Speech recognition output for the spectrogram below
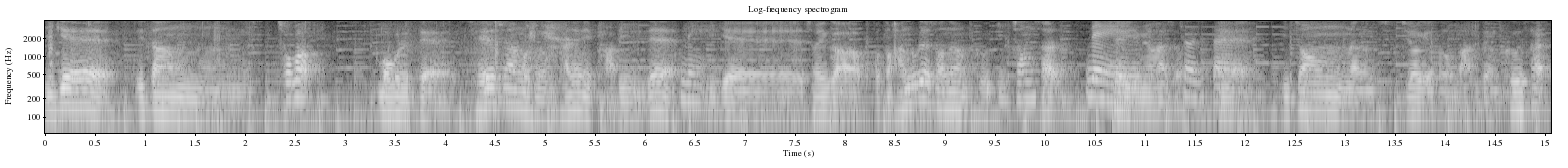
이게 일단 초밥 먹을 때 제일 중요한 것은 당연히 밥인데 네. 이게 저희가 보통 한국에서는 그 이청살 네. 제일 유명하죠. 이청살. 네, 이청라는 지- 지역에서 만든 그 살,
